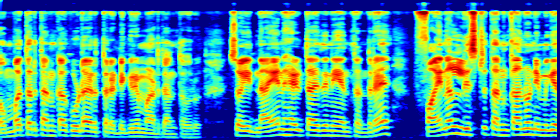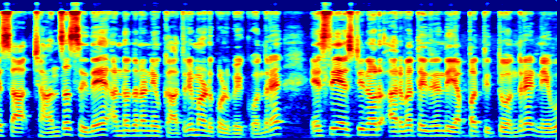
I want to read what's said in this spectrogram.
ತೊಂಬತ್ತರ ತನಕ ಕೂಡ ಇರ್ತಾರೆ ಡಿಗ್ರಿ ಮಾಡಿದಂಥವ್ರು. ಸೊ ಇದು ನಾನು ಏನು ಹೇಳ್ತಾ ಇದ್ದೀನಿ ಅಂತಂದರೆ ಫೈನಲ್ ಲಿಸ್ಟ್ ತನಕನೂ ನಿಮಗೆ ಸಾ, ಚಾನ್ಸಸ್ ಇದೆ ಅನ್ನೋದನ್ನು ನೀವು ಖಾತ್ರಿ ಮಾಡಿಕೊಳ್ಬೇಕು. ಅಂದರೆ ಎಸ್ ಸಿ ಎಸ್ ಟಿನವ್ರು ಅರವತ್ತೈದರಿಂದ ಎಪ್ಪತ್ತಿತ್ತು ಅಂದರೆ ನೀವು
